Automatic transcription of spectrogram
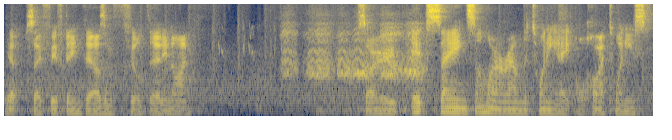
Yep, so 15,000 for field 39. So it's saying somewhere around the 28 or high 20s.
